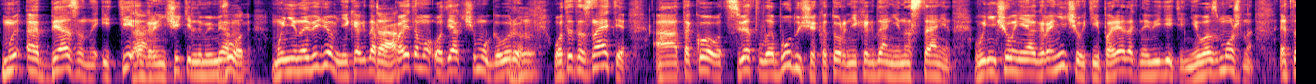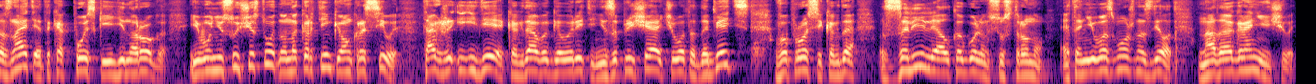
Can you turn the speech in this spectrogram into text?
Мы обязаны идти да. ограничительными мерами. Вот. Мы не наведем никогда. Так. Поэтому вот я к чему говорю. Угу. Вот это, знаете, а, такое вот светлое будущее, которое никогда не настанет. Вы ничего не ограничиваете и порядок наведите. Невозможно. Это, знаете, это как поиски единорога. Его не существует, но на картинке он красивый. Также и идея, когда вы говорите, не запрещая чего-то, добейтесь в вопросе, когда залили алкоголем всю страну. Это невозможно можно сделать. Надо ограничивать,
